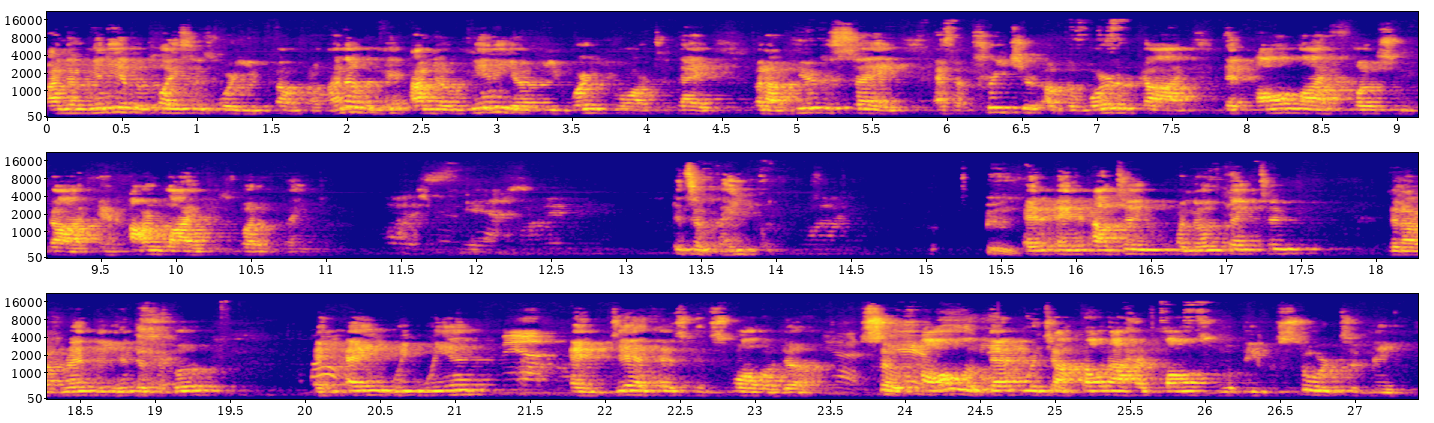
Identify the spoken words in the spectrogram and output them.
I know many of the places where you come from. I know, the, I know many of you where you are today, but I'm here to say, as a preacher of the Word of God, that all life flows from God, and our life is but a vapor. It's a vapor. And, and I'll tell you another thing, too, that I've read the end of the book. And A, we win, and death has been swallowed up. So all of that which I thought I had lost will be restored to me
